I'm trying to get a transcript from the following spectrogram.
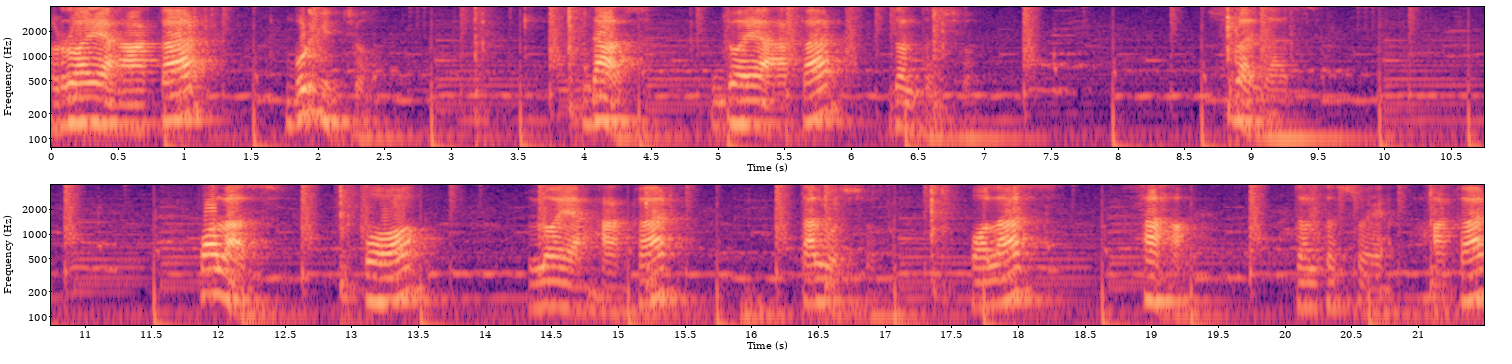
রয়ে আকার বর্গিচ্ছ দাস। দয়া আকার দন্তস্ব সুরাজ দাস। পলাশ, প, লয়া আকার তালবস্য পলাশ, সাহা। দন্তস্বয়ে আকার,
